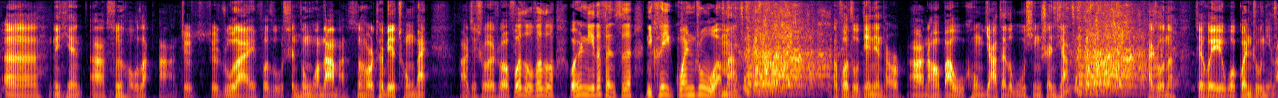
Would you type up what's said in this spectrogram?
呃，那天啊，孙猴子啊，就就如来佛祖神通广大嘛，孙猴特别崇拜，啊，就说说佛祖佛祖，我是你的粉丝，你可以关注我吗？啊，佛祖点点头啊，然后把悟空压在了五行山下，还说呢，这回我关注你了。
